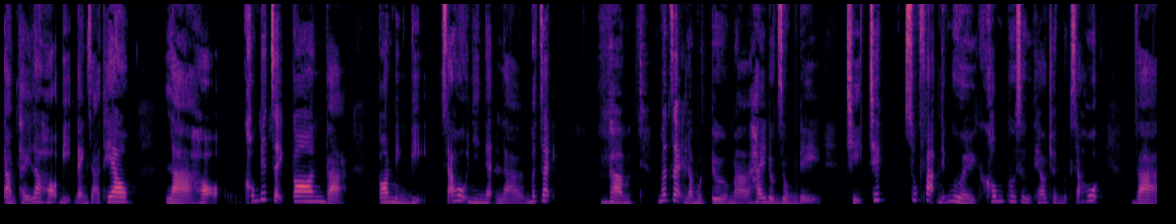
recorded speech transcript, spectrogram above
cảm thấy là họ bị đánh giá theo, là họ không biết dạy con và con mình bị xã hội nhìn nhận là mất dạy. Và mất dạy là một từ mà hay được dùng để chỉ trích, xúc phạm những người không cư xử theo chuẩn mực xã hội. Và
